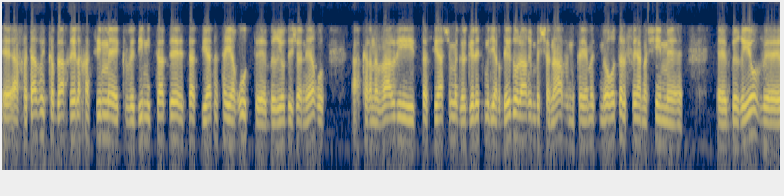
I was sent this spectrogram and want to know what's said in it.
ההחלטה הזו התקבלה אחרי לחצים כבדים מצד תעשיית התיירות בריו דה ז'נרו, הקרנבל היא תעשייה שמגלגלת מיליארדי דולרים בשנה ומקיימת מאות אלפי אנשים בריו. ו...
